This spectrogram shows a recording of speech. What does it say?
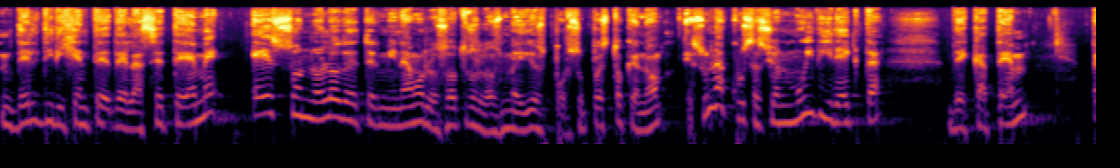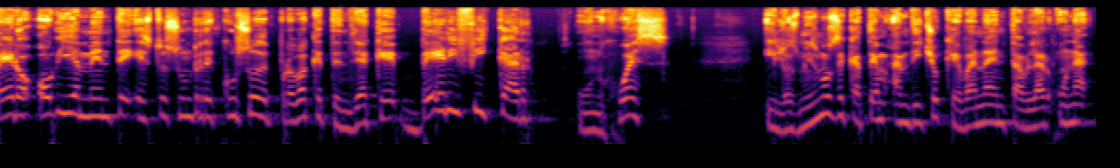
del dirigente de la CTM. Eso no lo determinamos los otros, los medios, por supuesto que no. Es una acusación muy directa de CATEM, pero obviamente esto es un recurso de prueba que tendría que verificar un juez y los mismos de CATEM han dicho que van a entablar una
